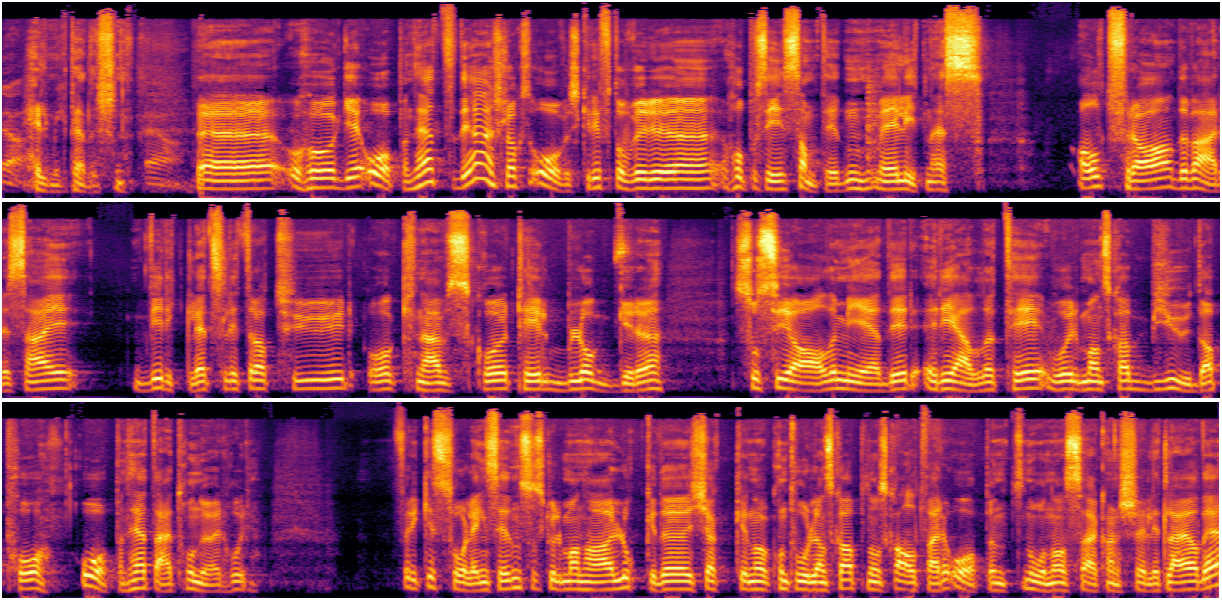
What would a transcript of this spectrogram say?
ja. Helmik Pedersen. Ja. Uh, og åpenhet det er en slags overskrift over uh, holdt på å si, samtiden med liten s. Alt fra det være seg virkelighetslitteratur og Knausgård til bloggere, sosiale medier, reality, hvor man skal bjuda på. Åpenhet er et honnørord. For ikke så lenge siden så skulle man ha lukkede kjøkken og kontorlandskap. Nå skal alt være åpent. Noen av oss er kanskje litt lei av det,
